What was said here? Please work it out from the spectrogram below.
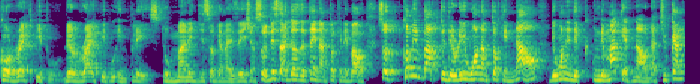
correct people, the right people in place to manage this organization. So these are just the thing I'm talking about. So coming back to the real one I'm talking now, the one in the in the market now that you can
